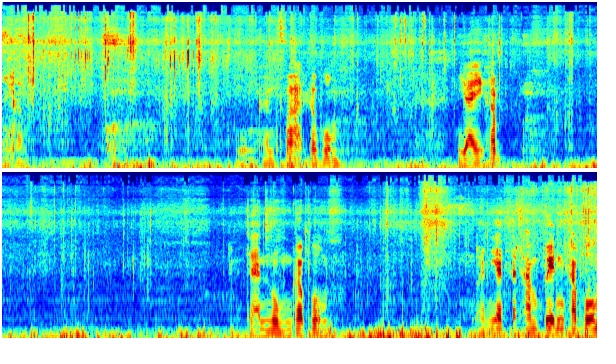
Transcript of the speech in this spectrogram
นี่ครับ วงคันฟาดครับผม ใหญ่ครับ อาจารย์หนุ่มครับผมพันเนียดกระทำเป็นครับผม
